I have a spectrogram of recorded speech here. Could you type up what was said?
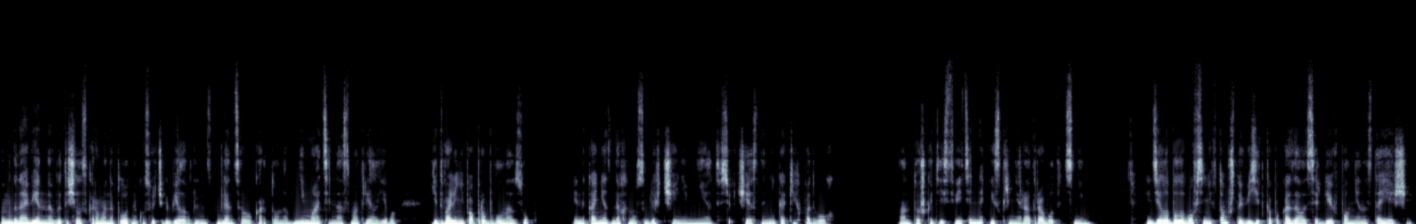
Он мгновенно вытащил из кармана плотный кусочек белого глянцевого картона, внимательно осмотрел его, едва ли не попробовал на зуб и, наконец, вдохнул с облегчением. Нет, все честно, никаких подвохов. Антошка действительно искренне рад работать с ним. И дело было вовсе не в том, что визитка показалась Сергею вполне настоящей.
